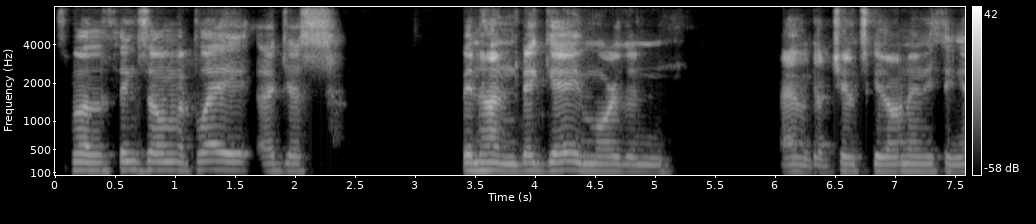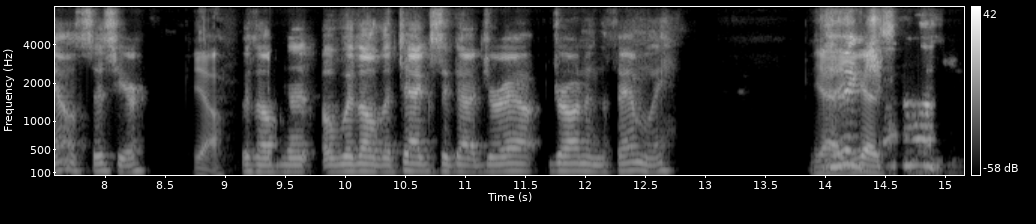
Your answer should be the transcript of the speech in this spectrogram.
some other things on my plate, I just been hunting big game more than I haven't got a chance to get on anything else this year. Yeah. With all the with all the tags that got draw, drawn in the family. Yeah, you guys. Shawn,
